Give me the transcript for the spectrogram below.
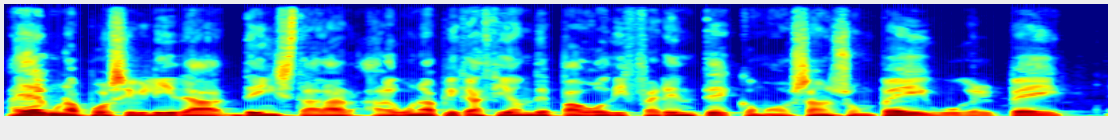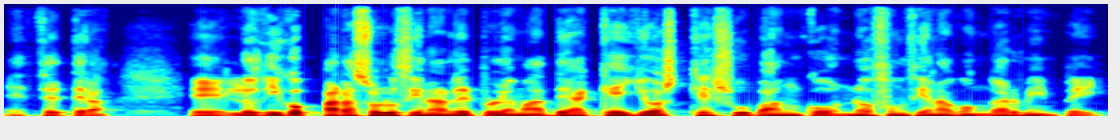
¿hay alguna posibilidad de instalar alguna aplicación de pago diferente como Samsung Pay, Google Pay? Etcétera. Eh, lo digo para solucionar el problema de aquellos que su banco no funciona con Garmin Pay.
